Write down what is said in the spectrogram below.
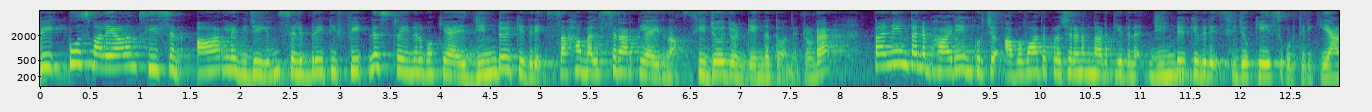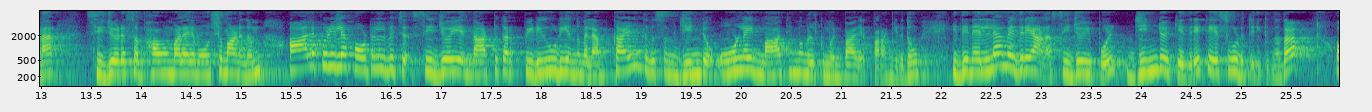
Big boss Malayalam season ആറിലെ വിജയും celebrity fitness ട്രെയിനറുമൊക്കെയായ ജിൻഡോയ്ക്കെതിരെ സഹമത്സരാർത്ഥിയായിരുന്ന സിജോ ജോൺ രംഗത്ത് വന്നിട്ടുണ്ട്. തന്നെയും തന്റെ ഭാര്യയും കുറിച്ച് അപവാദ പ്രചരണം നടത്തിയതിന് ജിൻഡോയ്ക്കെതിരെ സിജോ കേസ് കൊടുത്തിരിക്കുകയാണ്. സിജോയുടെ സ്വഭാവം വളരെ മോശമാണെന്നും ആലപ്പുഴയിലെ ഹോട്ടലിൽ വെച്ച് സിജോയെ നാട്ടുകാർ പിടികൂടിയെന്നുമെല്ലാം കഴിഞ്ഞ ദിവസം ജിൻഡോ ഓൺലൈൻ മാധ്യമങ്ങൾക്ക് മുൻപാകെ പറഞ്ഞിരുന്നു. ഇതിനെല്ലാം എതിരെയാണ് സിജോ ഇപ്പോൾ ജിൻഡോയ്ക്കെതിരെ കേസ് കൊടുത്തിരിക്കുന്നത്.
